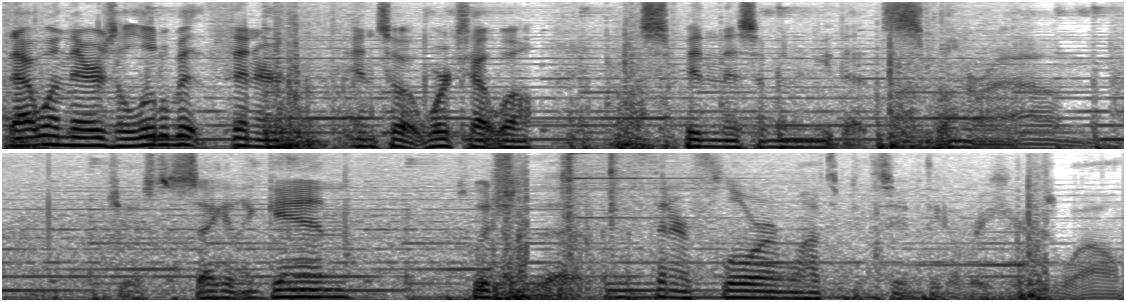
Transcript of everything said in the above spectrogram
That one there is a little bit thinner, and so it works out well. Spin this. I'm going to need that spun around just a second. Again, switch to the thinner floor, and we'll have to do the same thing over here as well.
